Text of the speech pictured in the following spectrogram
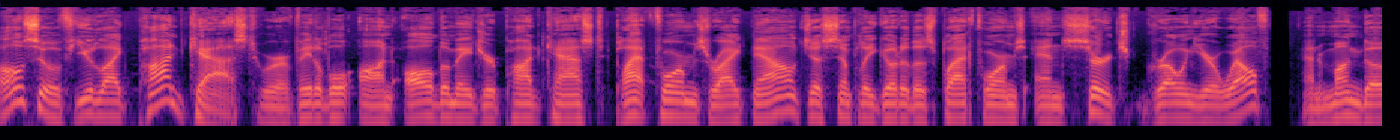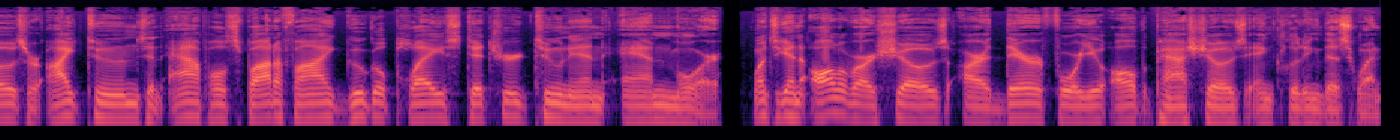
Also, if you like podcasts, we're available on all the major podcast platforms right now. Just simply go to those platforms and search Growing Your Wealth. And among those are iTunes and Apple, Spotify, Google Play, Stitcher, TuneIn, and more. Once again, all of our shows are there for you, all the past shows, including this one.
